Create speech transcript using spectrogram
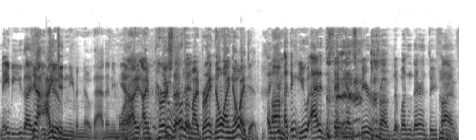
Maybe you guys. Yeah, do I didn't even know that anymore. Yeah. I, I purged You that wrote from it. my brain. No, I know I did. I, Um, I think you added the save against fear from that wasn't there in three five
